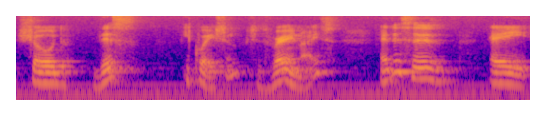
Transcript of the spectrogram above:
showed this equation, which is very nice, and this is a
